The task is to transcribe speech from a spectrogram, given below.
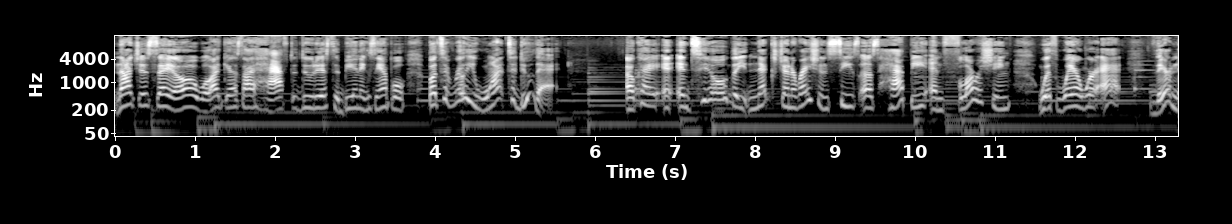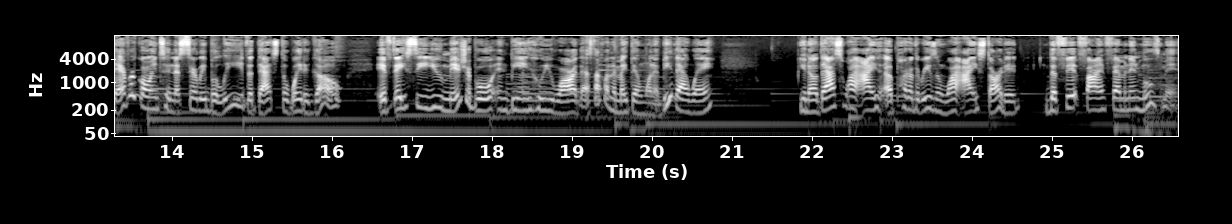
Not just say, oh, well, I guess I have to do this to be an example, but to really want to do that. Okay, and until the next generation sees us happy and flourishing with where we're at, they're never going to necessarily believe that that's the way to go. If they see you miserable and being who you are, that's not going to make them want to be that way. You know, that's why I, a part of the reason why I started the Fit Fine Feminine movement.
